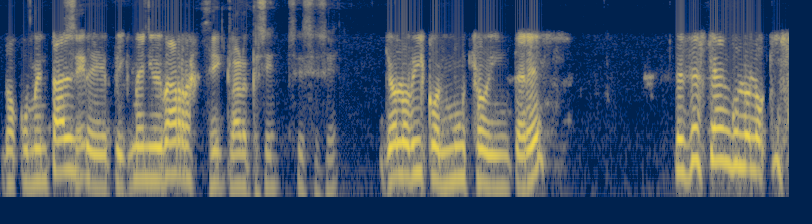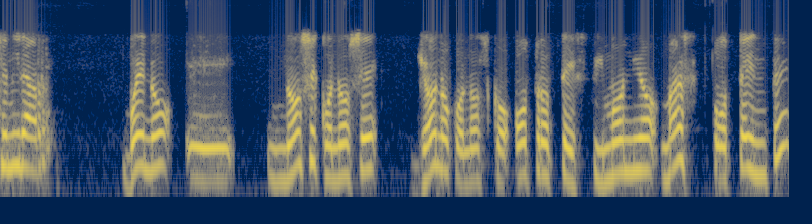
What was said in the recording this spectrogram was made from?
documental Sí. de Pigmenio Ibarra. Sí, claro que sí. Sí, sí, sí. Yo lo vi con mucho interés. Desde este ángulo lo quise mirar. Bueno, eh, no se conoce, yo no conozco otro testimonio más potente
